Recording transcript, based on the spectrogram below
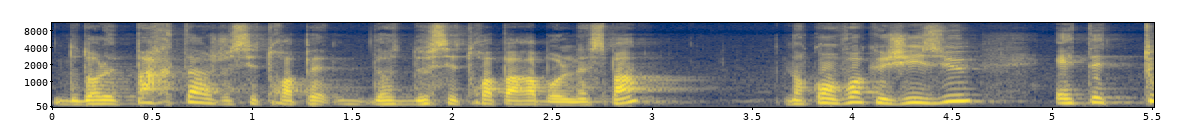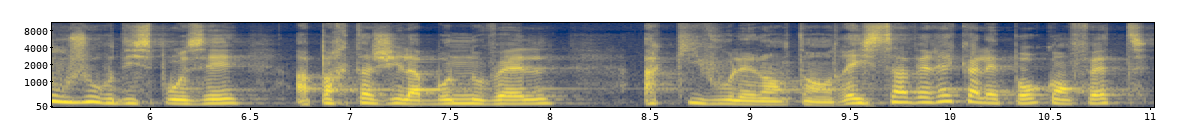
le partage de ces trois, de ces trois paraboles, n'est-ce pas? Donc on voit que Jésus était toujours disposé à partager la bonne nouvelle à qui voulait l'entendre. Et il s'avérait qu'à l'époque, en fait,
